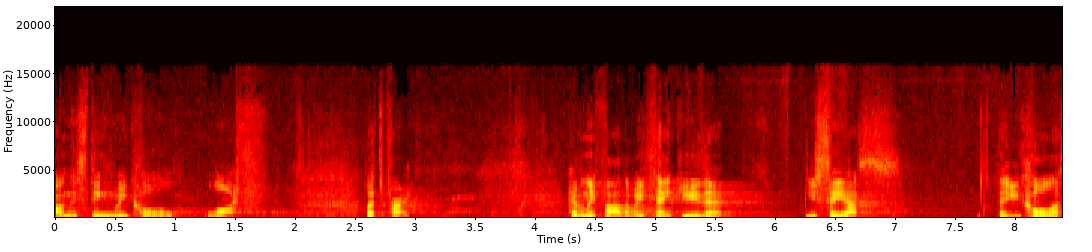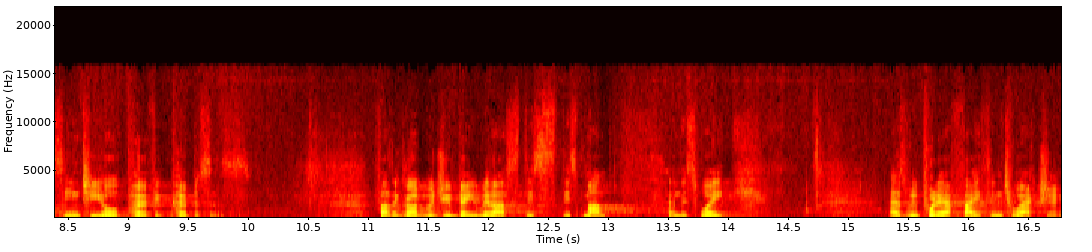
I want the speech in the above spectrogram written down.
on this thing we call life. Let's pray. Heavenly Father, we thank you that you see us, that you call us into your perfect purposes. Father God, would you be with us this, this month and this week as we put our faith into action?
